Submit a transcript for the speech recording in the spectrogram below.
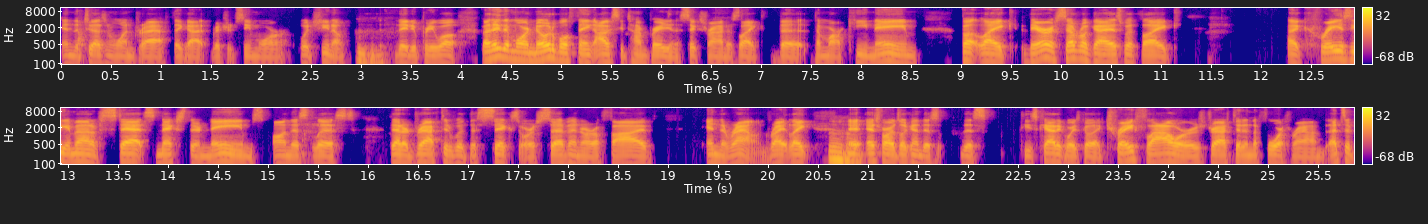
in the 2001 draft. They got Richard Seymour, which you know they do pretty well. But I think the more notable thing, obviously, Tom Brady in the sixth round is like the the marquee name. But like there are several guys with like a crazy amount of stats next to their names on this list that are drafted with a six or a seven or a five in the round, right? Like Mhm. as far as looking at this this these categories go, like Trey Flowers drafted in the fourth round. That's a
